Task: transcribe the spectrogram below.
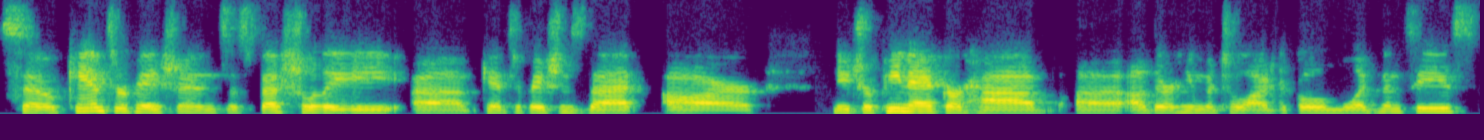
so cancer patients, especially uh, cancer patients that are neutropenic or have uh, other hematological malignancies,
